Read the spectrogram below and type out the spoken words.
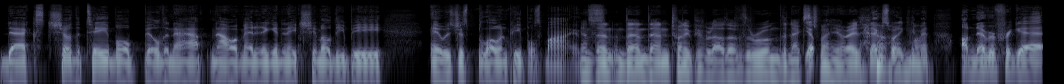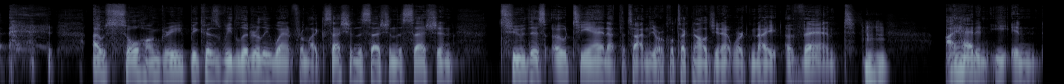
next, show the table, build an app. Now I'm editing it in HTML It was just blowing people's minds. And then then then 20 people out of the room, the next yep. 20, right? Next 20 came in. I'll never forget. I was so hungry because we literally went from like session to session to session to this OTN at the time, the Oracle Technology Network night event. Mm-hmm I hadn't eaten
